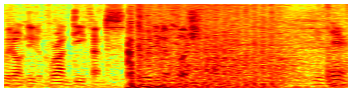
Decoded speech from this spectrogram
We don't need. it. We're on defense. We need to push. He's there.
